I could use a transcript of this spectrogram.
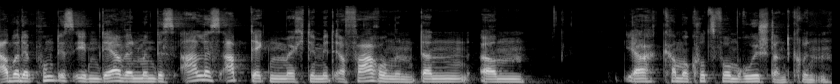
aber der Punkt ist eben der, wenn man das alles abdecken möchte mit Erfahrungen, dann ähm, ja, kann man kurz vorm Ruhestand gründen.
